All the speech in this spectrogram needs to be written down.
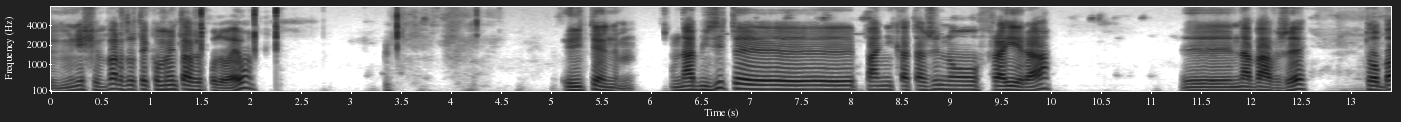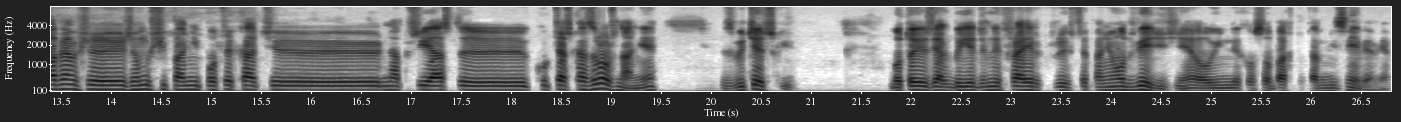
mnie się bardzo te komentarze podobają. I ten, na wizytę pani Katarzyno Frajera yy, na Wawrze, to obawiam się, że musi pani poczekać yy, na przyjazd yy, kurczaczka z Rożna, nie? Z wycieczki. Bo to jest jakby jedyny frajer, który chce panią odwiedzić, nie? O innych osobach to tam nic nie wiem, nie?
